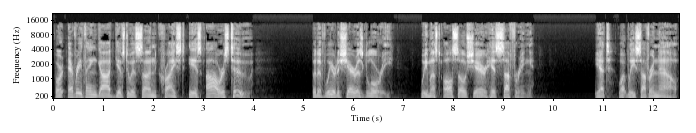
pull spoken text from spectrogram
For everything God gives to his Son, Christ, is ours too. But if we are to share his glory, we must also share his suffering. Yet what we suffer now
